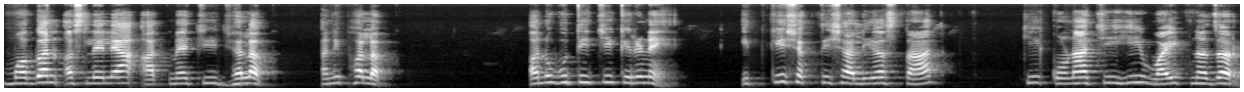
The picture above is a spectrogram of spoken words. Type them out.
मगन असलेल्या आत्म्याची झलक आणि फलक. अनुभूतीची किरणे इतकी शक्तिशाली असतात की कोणाचीही वाईट नजर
